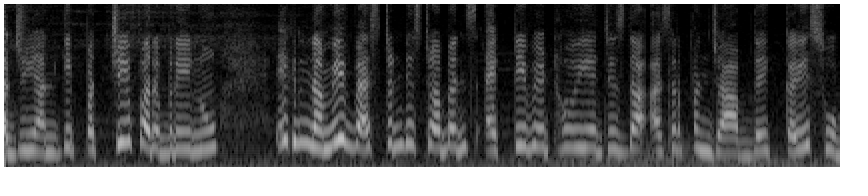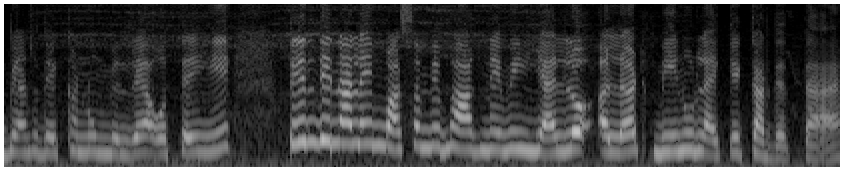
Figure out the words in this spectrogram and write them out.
ਅੱਜ ਯਾਨੀ ਕਿ 25 ਫਰਵਰੀ ਨੂੰ ਇੱਕ ਨਵੀਂ ਵੈਸਟਰਨ ਡਿਸਟਰਬੈਂਸ ਐਕਟੀਵੇਟ ਹੋਈ ਹੈ ਜਿਸ ਦਾ ਅਸਰ ਪੰਜਾਬ ਦੇ ਕਈ ਸੂਬਿਆਂ 'ਚ ਦੇਖਣ ਨੂੰ ਮਿਲ ਰਿਹਾ। ਉੱਥੇ ਹੀ ਤਿੰਨ ਦਿਨਾਂ ਲਈ ਮੌਸਮ ਵਿਭਾਗ ਨੇ ਵੀ ਯੈਲੋ ਅਲਰਟ ਮੀਂਹ ਨੂੰ ਲੈ ਕੇ ਕਰ ਦਿੱਤਾ ਹੈ।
